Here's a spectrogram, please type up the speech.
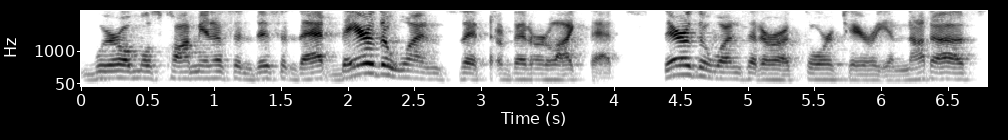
we're almost communists and this and that. They're the ones that are, that are like that. They're the ones that are authoritarian, not us.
